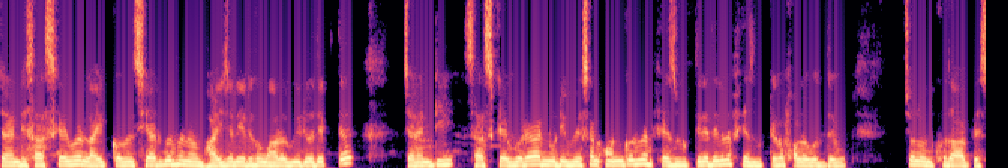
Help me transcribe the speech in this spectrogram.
চ্যানেলটি সাবস্ক্রাইব করে লাইক কমেন্ট শেয়ার করবেন এবং ভাইজান এরকম আরও ভিডিও দেখতে চ্যানেলটি সাবস্ক্রাইব করে আর নোটিফিকেশন অন করবেন। ফেসবুক থেকে দেখলে ফেসবুকটাকে ফলো করে দেবেন। চলুন, খুদা হাফেজ।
